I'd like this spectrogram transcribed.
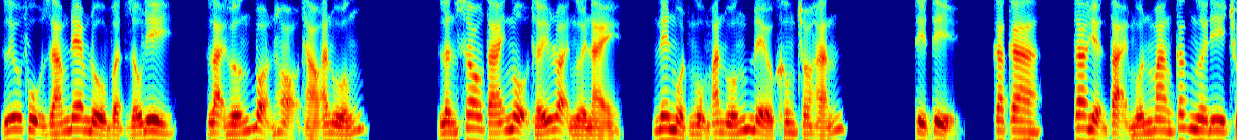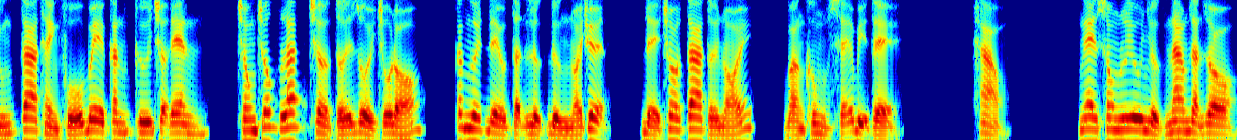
Lưu phụ dám đem đồ vật giấu đi, lại hướng bọn họ thảo ăn uống. Lần sau tái ngộ thấy loại người này, nên một ngụm ăn uống đều không cho hắn. Tỷ tỷ, ca ca, ta hiện tại muốn mang các ngươi đi chúng ta thành phố B căn cứ chợ đen, trong chốc lát chờ tới rồi chỗ đó, các ngươi đều tận lực đừng nói chuyện, để cho ta tới nói, bằng không sẽ bị tể. Hảo! Nghe xong Lưu Nhược Nam dặn dò,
